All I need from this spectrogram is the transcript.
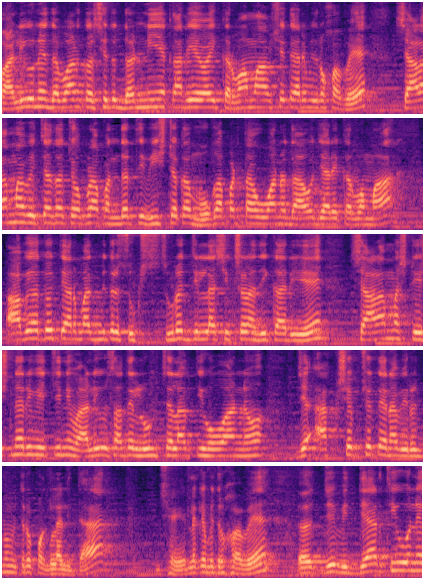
વાલીઓને દબાણ કરશે તો દંડનીય કાર્યવાહી કરવામાં આવશે. ત્યારે મિત્રો હવે શાળામાં વેચાતા ચોપડા પંદરથી વીસ ટકા મોંઘા પડતા હોવાનો દાવો જ્યારે કરવામાં આવ્યો હતો, ત્યારબાદ મિત્રો સુરત જિલ્લા શિક્ષણ અધિકારીએ શાળામાં સ્ટેશનરી વેચીને વાલીઓ સાથે લૂંટ ચલાવતી હોવાનો જે આક્ષેપ છે તેના વિરુદ્ધમાં મિત્રો પગલાં લીધા. છે. એટલે કે મિત્રો હવે જે વિદ્યાર્થીઓને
